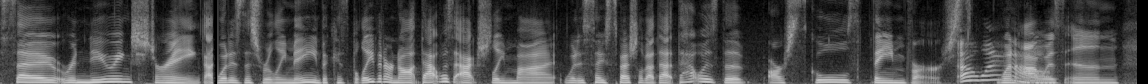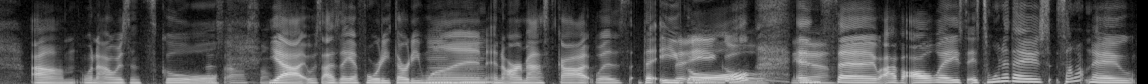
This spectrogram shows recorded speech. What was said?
So, renewing strength. What does this really mean? Because believe it or not, that was actually my. What is so special about that? That was the our school's theme verse. Oh wow! When I was in um, when I was in school. That's awesome. Yeah, it was Isaiah 40, 31, mm-hmm. and our mascot was the eagle. The yeah. And so I've always, it's one of those, so I don't know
